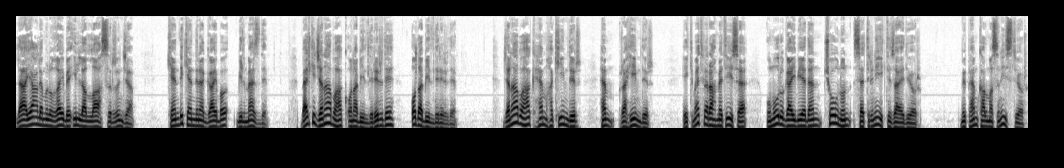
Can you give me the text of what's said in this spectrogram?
La ya'lemul gaybe illallah sırrınca, kendi kendine gaybı bilmezdi. Belki Cenab-ı Hak ona bildirirdi, o da bildirirdi. Cenab-ı Hak hem hakimdir, hem rahimdir. Hikmet ve rahmeti ise umuru gaybiyeden çoğunun setrini iktiza ediyor. Müphem kalmasını istiyor.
